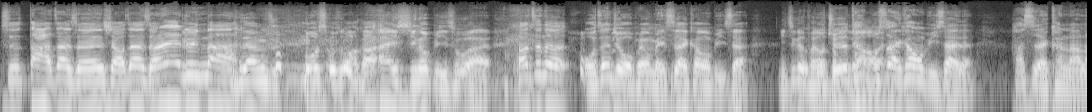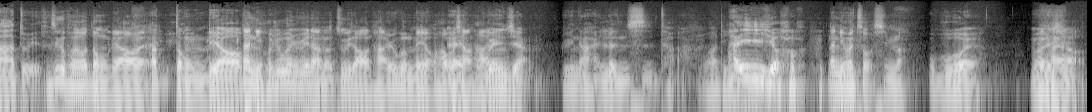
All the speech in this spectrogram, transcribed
是大战神、小战神，哎、瑞娜这样子。我说我说我靠，爱心都比出来。他真的，我真的觉得我朋友每次来看我比赛，你这个朋友我觉得懂撩欸他不是来看我比赛的，他是来看啦啦队的。你这个朋友懂撩哎、他懂撩。但你回去问 Rina 有没有注意到他？如果没有的话，我哎想他我，跟你讲，瑞娜还认识他，哎呦，那你会走心吗？我不会，没关系。你还，好，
